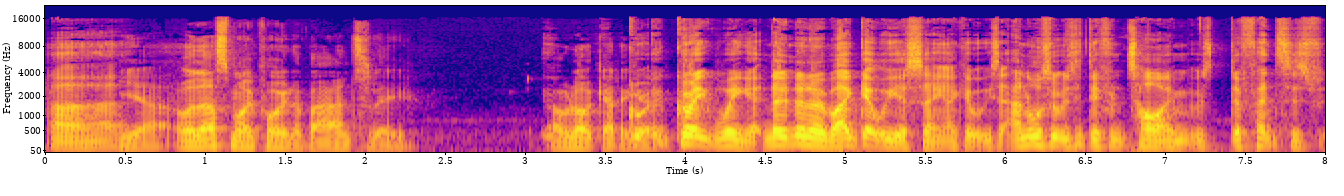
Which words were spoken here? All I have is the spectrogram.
Uh... Yeah, well, that's my point about Antony. I'm not getting great, it. Great winger. No, no, no. But I get what you're saying. I get what you're saying. And also, it was a different time. It was defenses.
